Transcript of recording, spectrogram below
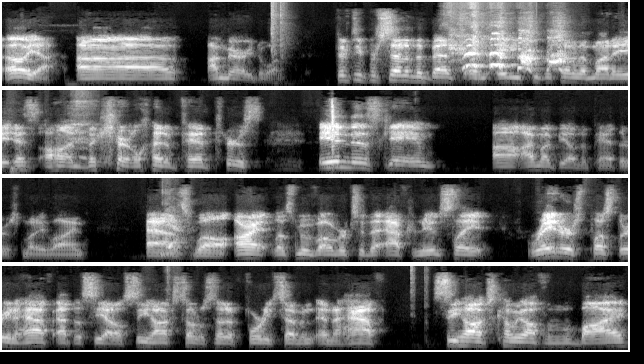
Oh yeah. Uh, I'm married to one. Fifty percent of the bets and eighty-two percent of the money is on the Carolina Panthers in this game. Uh, I might be on the Panthers money line as Yeah. well. All right, let's move over to the afternoon slate. Raiders plus three and a half at the Seattle Seahawks. Total set at 47 and a half. Seahawks coming off of a bye.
